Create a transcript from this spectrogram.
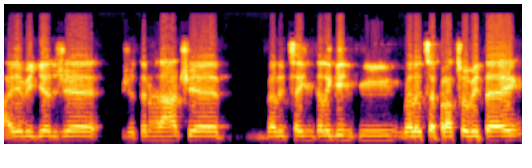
a je vidět, že, že ten hráč je velice inteligentní, velice pracovitý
